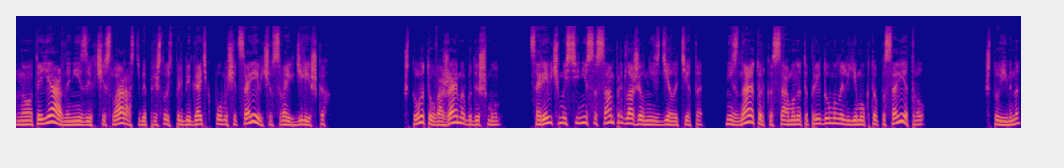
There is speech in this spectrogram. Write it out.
«Но ты явно не из их числа, раз тебе пришлось прибегать к помощи царевича в своих делишках. «Что ты, уважаемый Бадышмун? Царевич Массиниса сам предложил мне сделать это. Не знаю только, сам он это придумал или ему кто посоветовал». «Что именно?»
